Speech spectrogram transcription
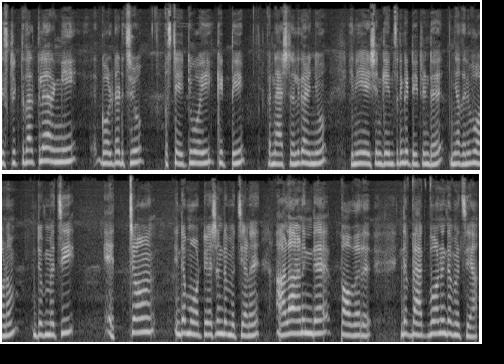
ഡിസ്ട്രിക്ട് തലത്തിൽ ഇറങ്ങി ഗോൾഡ് അടിച്ചു. ഇപ്പോൾ സ്റ്റേറ്റ് പോയി കിട്ടി. ഇപ്പം നാഷണൽ കഴിഞ്ഞു. ഇനി ഏഷ്യൻ ഗെയിംസിന് കിട്ടിയിട്ടുണ്ട്. ഇനി അതിന് പോകണം എന്റെ ഉമ്മച്ചി ഏറ്റവും എന്റെ മോട്ടിവേഷൻ എന്റെ ഉമ്മച്ചിയാണ്. ആളാണ് എന്റെ പവർ എന്റെ ബാക്ക് ബോൺ എന്റെ ഉമ്മച്ചിയാണ്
